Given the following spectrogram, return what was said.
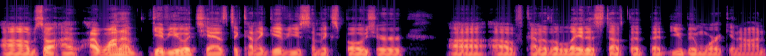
um, so I, I want to give you a chance to kind of give you some exposure uh, of kind of the latest stuff that that you've been working on.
